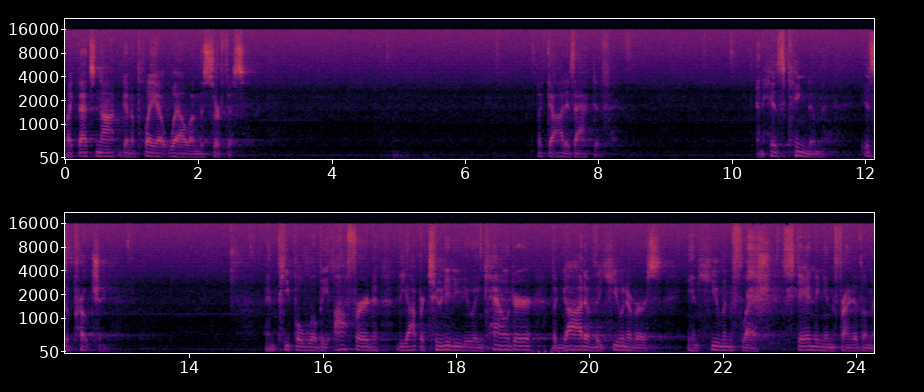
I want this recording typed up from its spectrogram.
like that's not going to play out well on the surface. But God is active. And his kingdom is approaching. And people will be offered the opportunity to encounter the God of the universe in human flesh standing in front of them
